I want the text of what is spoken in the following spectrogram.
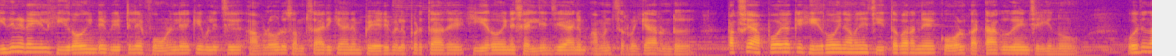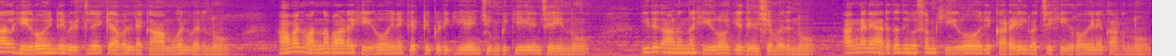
ഇതിനിടയിൽ ഹീറോയിന്റെ വീട്ടിലെ ഫോണിലേക്ക് വിളിച്ച് അവളോട് സംസാരിക്കാനും പേര് വെളിപ്പെടുത്താതെ ഹീറോയിനെ ശല്യം ചെയ്യാനും അവൻ ശ്രമിക്കാറുണ്ട്. പക്ഷേ അപ്പോഴൊക്കെ ഹീറോയിൻ അവനെ ചീത്ത പറഞ്ഞ് കോൾ കട്ടാക്കുകയും ചെയ്യുന്നു. ഒരു നാൾ ഹീറോയിന്റെ വീട്ടിലേക്ക് അവളുടെ കാമുകൻ വരുന്നു. അവൻ വന്നപാടെ ഹീറോയിനെ കെട്ടിപ്പിടിക്കുകയും ചുംബിക്കുകയും ചെയ്യുന്നു. ഇത് കാണുന്ന ഹീറോയ്ക്ക് ദേഷ്യം വരുന്നു. അങ്ങനെ അടുത്ത ദിവസം ഹീറോ ഒരു കടയിൽ വെച്ച് ഹീറോയിനെ കാണുന്നു.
